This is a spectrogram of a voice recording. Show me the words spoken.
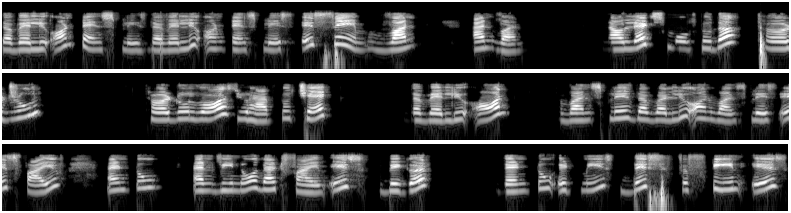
the value on tens place. The value on tens place is same 1 and 1. Now let's move to the third rule. Third rule was you have to check the value on ones place. The value on ones place is 5 and 2 and we know that 5 is bigger than 2. It means this 15 is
